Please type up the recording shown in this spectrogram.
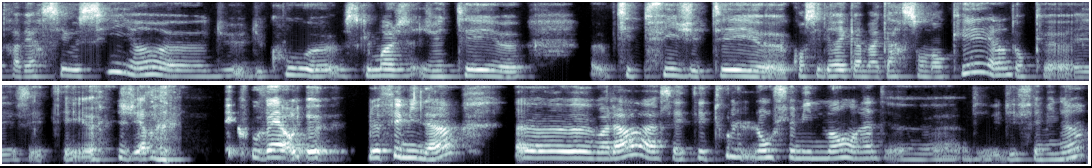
traversé aussi, hein, du, coup, parce que moi, j'étais euh, petite fille, j'étais euh, considérée comme un garçon manqué, hein, donc euh, j'ai découvert le féminin. Voilà, ça a été tout le long cheminement hein, de, du, féminin.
